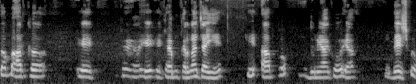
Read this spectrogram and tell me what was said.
तब आपका एक ये काम करना चाहिए कि आपको दुनिया को या देश को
